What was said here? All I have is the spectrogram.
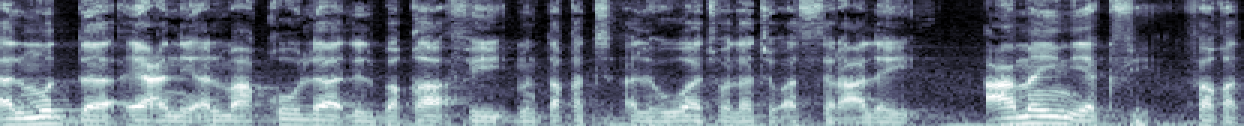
المدة يعني المعقولة للبقاء في منطقة الهواة ولا تؤثر علي؟ عامين يكفي فقط.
